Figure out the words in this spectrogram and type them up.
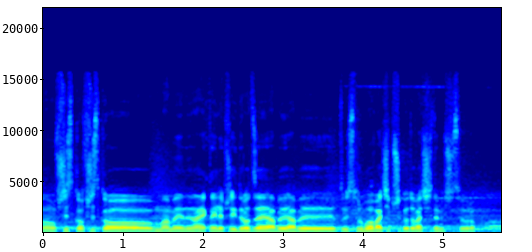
no, wszystko, wszystko mamy na jak najlepszej drodze, aby, aby tu spróbować i przygotować się do Mistrzostw Europy.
